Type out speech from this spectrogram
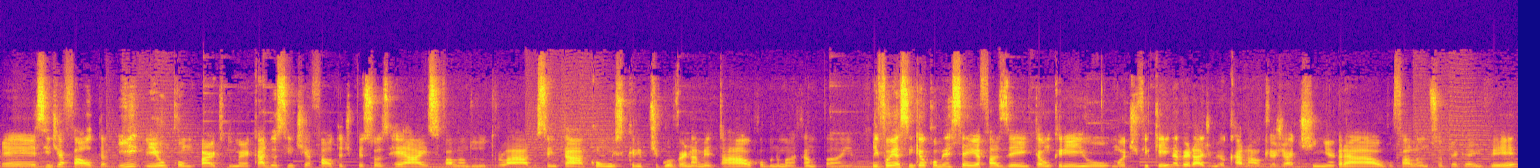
é, sentia falta. E eu, como parte do mercado, eu sentia falta de pessoas reais falando do outro lado, sem estar com um script governamental, como numa campanha. E foi assim que eu comecei a fazer. Então, criei o. Modifiquei, na verdade, o meu canal que eu já tinha para algo falando sobre HIV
